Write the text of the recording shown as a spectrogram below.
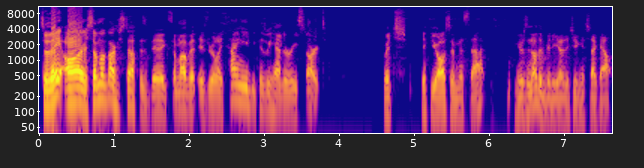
So they are, some of our stuff is big, some of it is really tiny because we had to restart. Which, if you also missed that, here's another video that you can check out.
